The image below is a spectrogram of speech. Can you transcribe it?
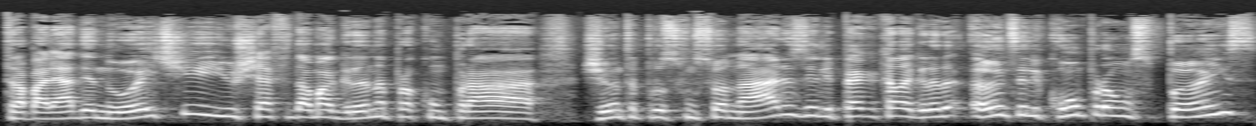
trabalhar de noite e o chefe dá uma grana para comprar janta para os funcionários, ele pega aquela grana, antes ele compra uns pães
